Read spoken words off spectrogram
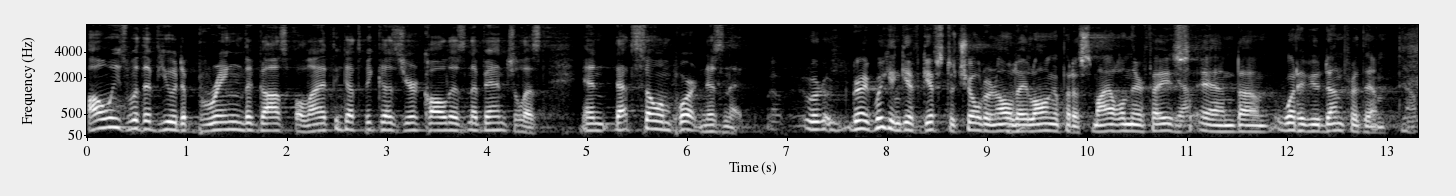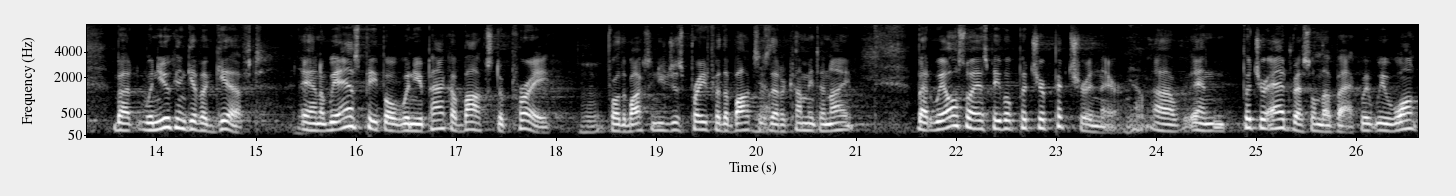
always with a view to bring the gospel. And I think that's because you're called as an evangelist. And that's so important, isn't it? Well, Greg, we can give gifts to children all day long and put a smile on their face. Yeah. And um, what have you done for them? Yeah. But when you can give a gift, yeah. and we ask people when you pack a box to pray mm-hmm. for the box, and you just pray for the boxes that are coming tonight. But we also ask people put your picture in there uh, and put your address on the back. We, we want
